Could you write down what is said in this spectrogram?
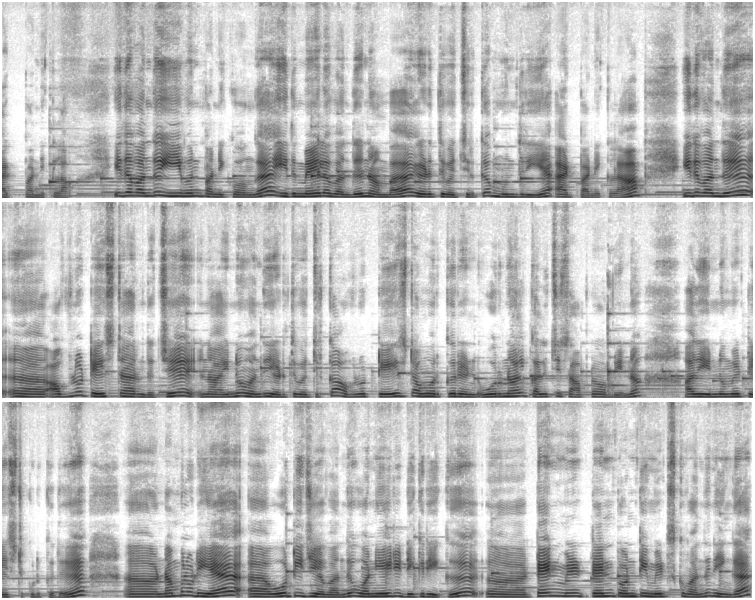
ஆட் பண்ணிக்கலாம். இதை வந்து ஈவன் பண்ணிக்கோங்க. இது மேலே வந்து நம்ம எடுத்து வச்சுருக்க முந்திரியை ஆட் பண்ணிக்கலாம். இது வந்து அவ்வளோ டேஸ்ட்டாக இருந்துச்சு. நான் இன்னும் வந்து எடுத்து வச்சுருக்கேன். அவ்வளோ டேஸ்ட்டாகவும் இருக்குது ரெண்டு ஒரு நாள் கழித்து சாப்பிட்டோம் அப்படின்னா அது இன்னுமே டேஸ்ட் கொடுக்குது. நம்மளுடைய ஓடிஜியை வந்து ஒன் எயிட்டி டிகிரிக்கு டென் மினிட் டென் டுவெண்ட்டி மினிட்ஸ்க்கு வந்து நீங்கள்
